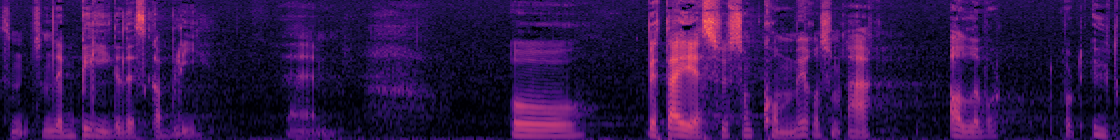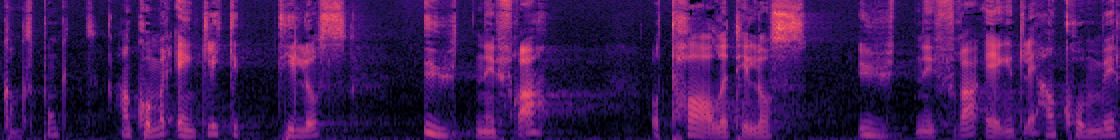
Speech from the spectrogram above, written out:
Som, som det bildet det skal bli. Um, og dette er Jesus som kommer, og som er alle vårt, vårt utgangspunkt. Han kommer egentlig ikke til oss utenifra og taler til oss utenifra, egentlig. Han kommer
